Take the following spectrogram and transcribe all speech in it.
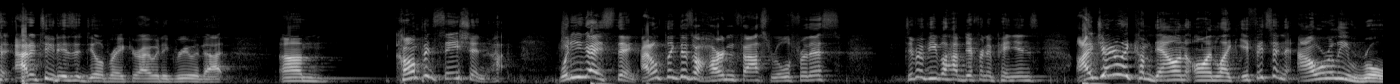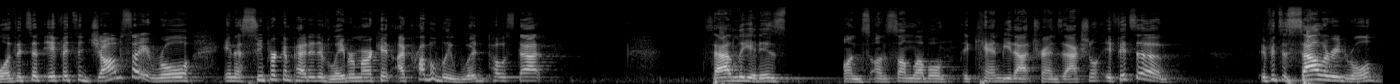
Attitude is a deal breaker. I would agree with that. Um, compensation. What do you guys think? I don't think there's a hard and fast rule for this. Different people have different opinions. I generally come down on like if it's an hourly role, if it's a if it's a job site role in a super competitive labor market, I probably would post that. Sadly, it is on on some level it can be that transactional. If it's a if it's a salaried role,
